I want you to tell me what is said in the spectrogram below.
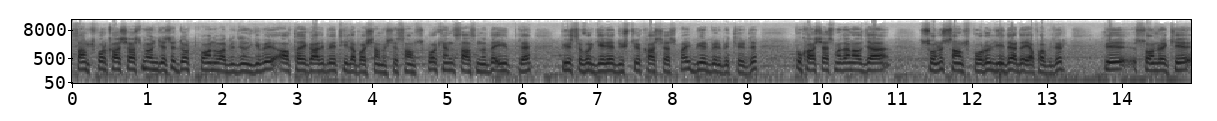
Samsunspor karşılaşma öncesi 4 puanı var bildiğiniz gibi. Altay galibiyetiyle başlamıştı Samsunspor. Kendi sahasında da Eyüp'le 1-0 geriye düştüğü karşılaşmayı 1-1 bitirdi. Bu karşılaşmadan alacağı sonuç Samsunspor'u lider de yapabilir. Bir sonraki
